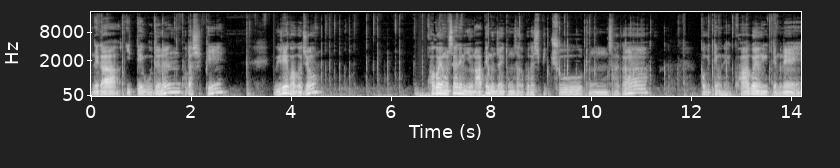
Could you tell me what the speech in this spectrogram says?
내가 이때 would는 보다시피 위례 과거죠. 과거형을 써야 되는 이유는 앞에 문장의 동사가 보다시피 주 동사가 오기 때문에 과거형이기 때문에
